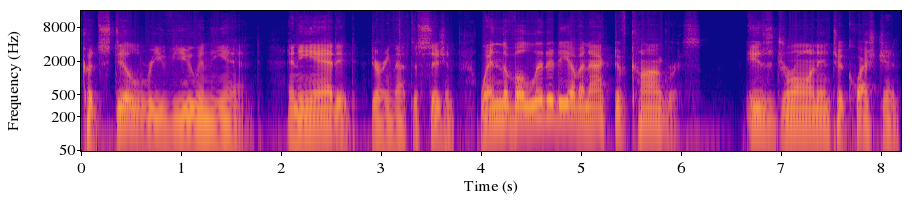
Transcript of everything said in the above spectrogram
could still review in the end. And he added during that decision when the validity of an act of Congress is drawn into question,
